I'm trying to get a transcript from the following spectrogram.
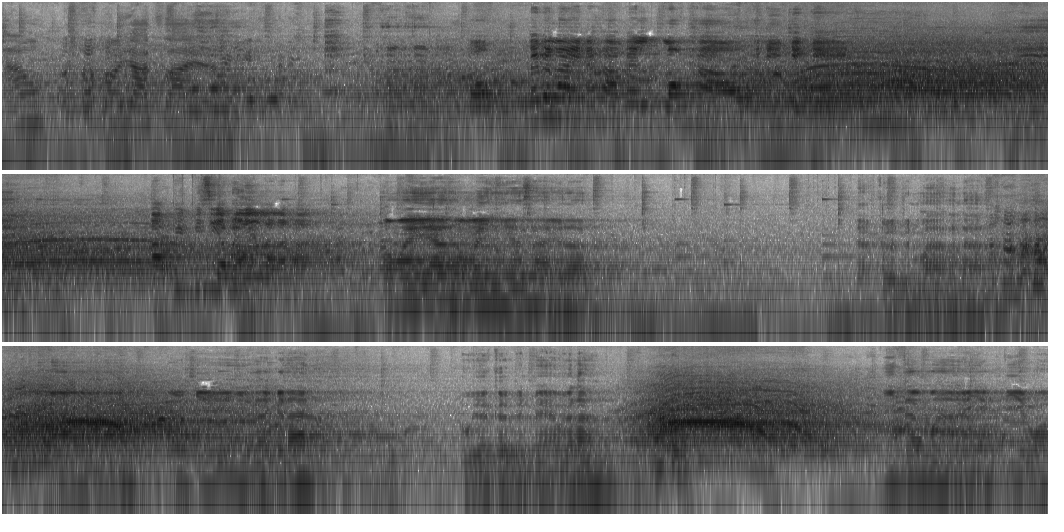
เอ้าเราอยากใส่อะโอ้ไม่เป็นไรนะคะ เป็นรองเท้าอันนี้เก๋ๆอะพี่พี่เสียไปเล่นแล้วนะคะ ทำไมอะทำไมเฮียใส่ล่ะอยากเกิดเป็นหมาแล้วนานอ๋อโอเคเฮียใส่ก็ได้ หนูอยากเกิดเป็นแมวไหมล่ะ มีแต่หมาอย่างเดียวอะ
